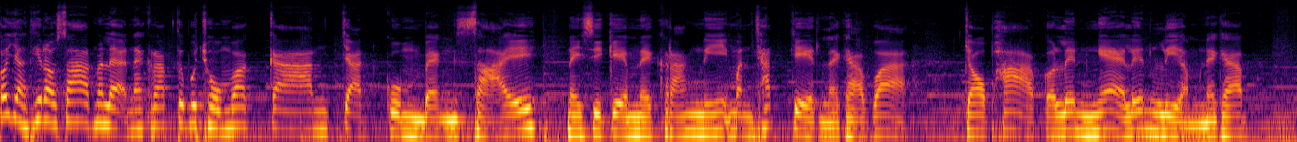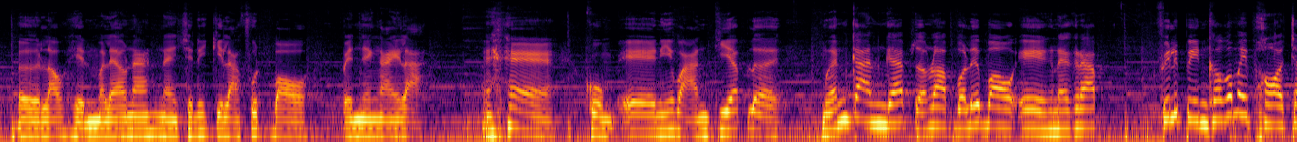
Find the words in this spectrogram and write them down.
ก็อย่างที่เราทราบนั่นแหละนะครับท่านผู้ชมว่าการจัดกลุ่มแบ่งสายในซีเกมในครั้งนี้มันชัดเจนเลยครับว่าเจ้าภาพก็เล่นแง่เล่นเหลี่ยมนะครับเออเราเห็นมาแล้วนะในชนิดกีฬาฟุตบอลเป็นยังไงล่ะกลุ่ม A นี้หวานเจี๊ยบเลย เหมือนกันครับสำหรับวอลเลย์บอลเองนะครับ ฟิลิปปินส์เขาก็ไม่พอใจ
